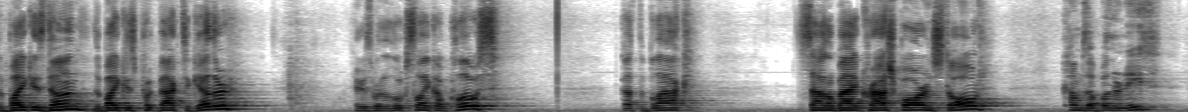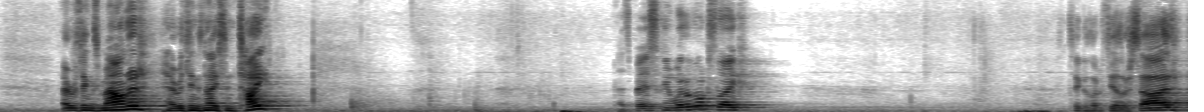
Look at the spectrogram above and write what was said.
The bike is done. The bike is put back together. Here's what it looks like up close. Got the black saddlebag crash bar installed. Comes up underneath. Everything's mounted. Everything's nice and tight. Basically what it looks like. Take a look at the other side.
